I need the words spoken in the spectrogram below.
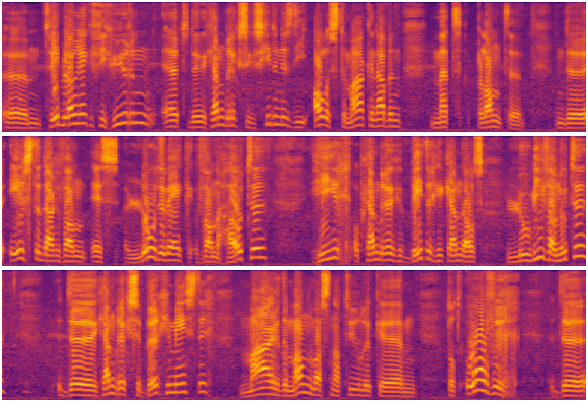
ehm, twee belangrijke figuren uit de Genbrugse geschiedenis die alles te maken hebben met planten. De eerste daarvan is Lodewijk van Houten, hier op Genbrugge beter gekend als Louis van Oete, de Genbrugse burgemeester. Maar de man was natuurlijk ehm, tot over de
